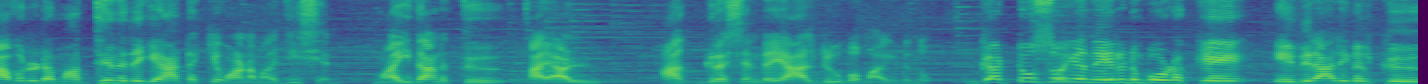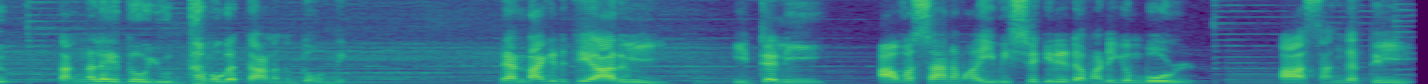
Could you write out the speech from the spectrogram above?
അവരുടെ മധ്യനിരയെ അടയ്ക്കുവാണ് മജീഷ്യൻ. മൈതാനത്ത് അയാൾ അഗ്രശന്റെ ആൾ രൂപമായിരുന്നു. ഗട്ടൂസോയെ നേരിടുമ്പോഴൊക്കെ എതിരാളികൾക്ക് തങ്ങളേതോ യുദ്ധമുഖത്താണെന്ന് തോന്നി. രണ്ടായിരത്തി ആറിൽ ഇറ്റലി അവസാനമായി വിശ്വകിരീടം അടിക്കുമ്പോൾ ആ സംഘത്തിൽ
